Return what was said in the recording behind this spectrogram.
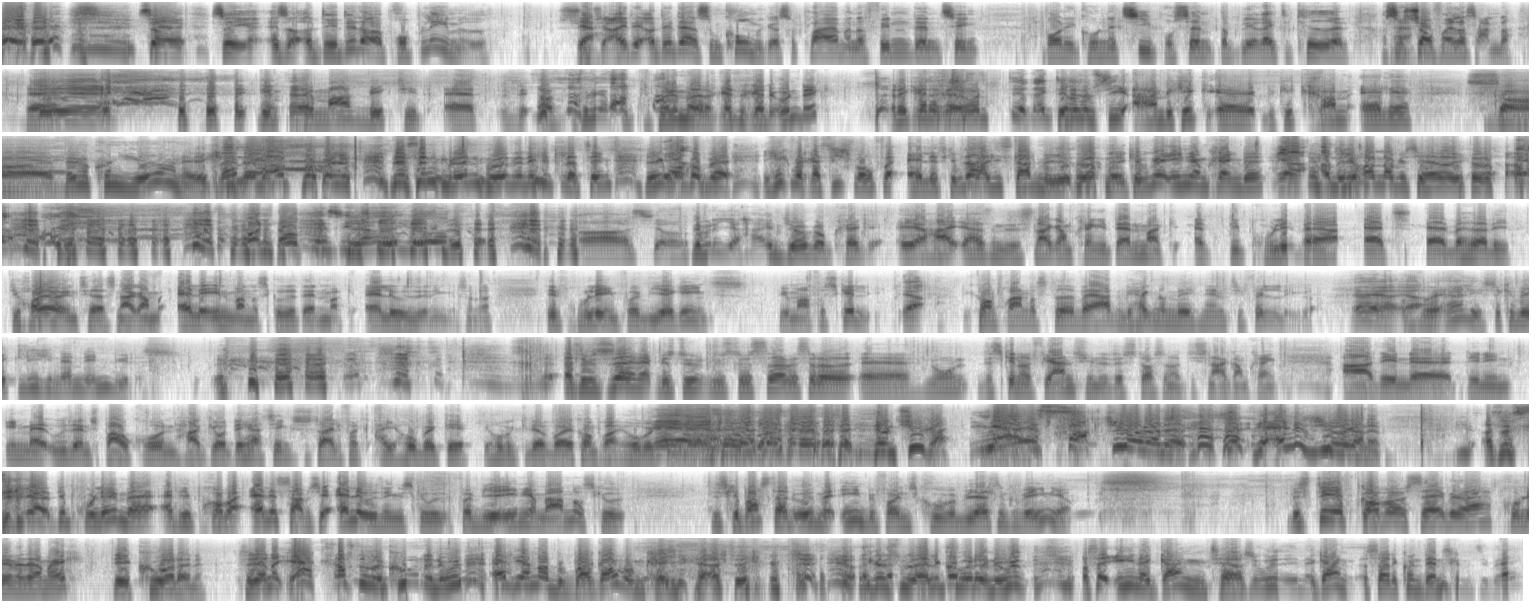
så, så ja, altså, og det er det, der er problemet, synes Ja. jeg. Det, og det der som komiker, så plejer man at finde den ting, hvor det kun er 10 procent, der bliver rigtig ked af det, og så er Ja. sjovt for alle os andre. Ja. Det, det, det, det er meget vigtigt, at... Det, og på den måde- på den måde er det rigtig, rigtig ondt, ikke? Er det ikke rigtig, rigtig ondt? Det er rigtig Det er ligesom at sige, at vi, kan ikke, øh, vi kan ikke ramme alle, så øh, hvem er kun jøderne, ikke? Hvad det er med- meget fuld. Det er sådan på den måde, det er det Hitler tænkte. Vi kan ikke, Ja. være, I kan ikke være racist over for alle. Skal vi bare lige starte med jøderne? Kan vi gå enige omkring det? Ja, og men... hånden op, hvis jeg havde jøder. Ja. Hold op, det siger jeg ikke. Åh, sjovt. Det er fordi, jeg har en joke omkring, jeg har, jeg har sådan en snak omkring i Danmark, at det problem er, at, at hvad hedder det, de højorienterede snakker om, at alle indvandrere skal ud af Danmark, alle udlændinge og sådan noget. Det er et problem, for vi er ikke ens. Vi er meget forskellige. Ja. Vi kommer fra andre steder i verden, vi har ikke noget med hinanden til fælles. ikke? Ja, ja, Og for at ja. være ærlig, så kan vi ikke lide hinanden indbyttes. altså hvis du, sidder, hvis, du, hvis du sidder ved sådan noget, øh, nogen, der sker noget i fjernsynet, der står sådan noget, de snakker omkring, ah, det er en, øh, det er en, en med udlandsk baggrund, har gjort det her ting, så står alle folk, jeg håber ikke det, jeg håber ikke det der, hvor jeg kommer fra, jeg håber ikke Ja, det, der, hvor jeg kommer fra. Altså, det er en tyrker, yes, fuck tyrkerne, det er alle tyrkerne. Og så siger det problem er, at de propper alle sammen, siger alle udlændinge skal ud, for vi er enige om, at andre skal ud. De skal bare starte ud med én befolkningsgruppe, vi alle sammen kan være enige om. Hvis DF går op og sagde, ved du hvad, problemet er Danmark ikke, det er kurderne. Så de andre, ja, kraftet med kurterne ud. Alle de andre vil bakke op omkring det her. Altså, så, og så kan vi smide alle kurterne ud. Og så en af gangen tager os ud, en af gangen. Og så er det kun danskerne tilbage.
